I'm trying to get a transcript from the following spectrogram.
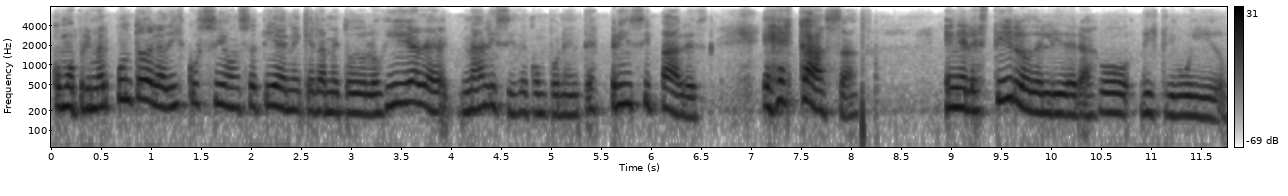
Como primer punto de la discusión se tiene que la metodología de análisis de componentes principales es escasa en el estilo del liderazgo distribuido.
